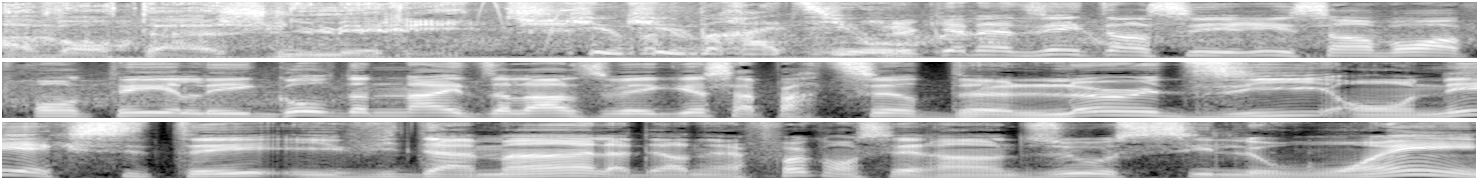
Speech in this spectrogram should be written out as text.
Avantage numérique. Cube Radio. Le Canadien est en série. Ils s'en vont affronter les Golden Knights de Las Vegas à partir de lundi. On est excités, évidemment. La dernière fois qu'on s'est rendu aussi loin,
